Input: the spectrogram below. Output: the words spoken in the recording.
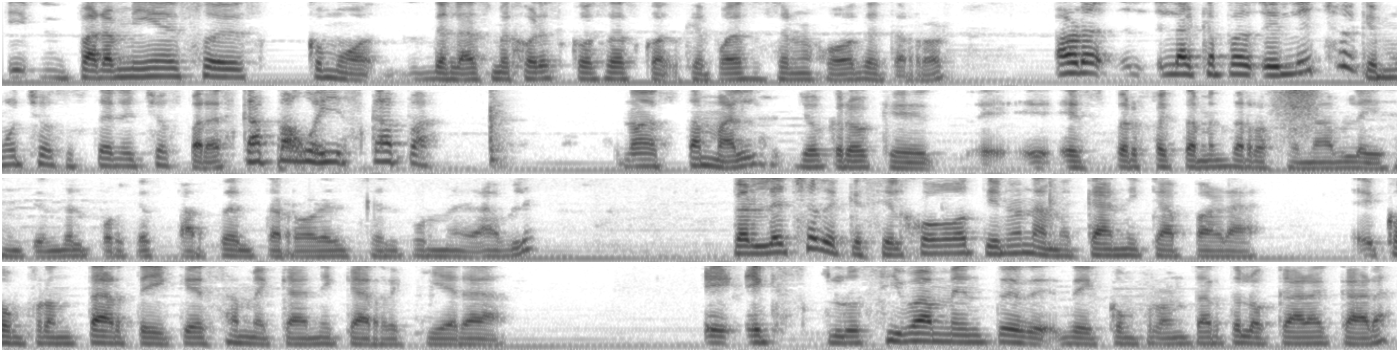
Y para mí eso es como de las mejores cosas que puedes hacer en un juego de terror. Ahora, la el hecho de que muchos estén hechos para escapa, güey, escapa no está mal. Yo creo que eh, eh, es perfectamente razonable y se entiende el por qué es parte del terror el ser vulnerable. Pero el hecho de que si el juego tiene una mecánica para eh, confrontarte y que esa mecánica requiera exclusivamente de, confrontártelo cara a cara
